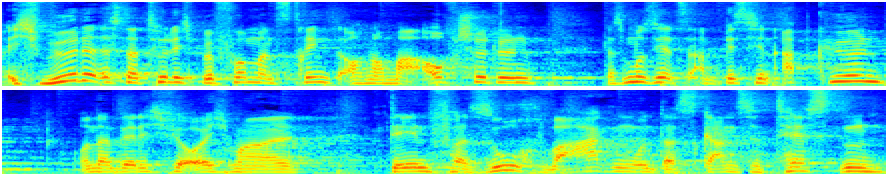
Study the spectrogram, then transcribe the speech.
Ich würde es natürlich, bevor man es trinkt, auch nochmal aufschütteln. Das muss jetzt ein bisschen abkühlen und dann werde ich für euch mal den Versuch wagen und das Ganze testen.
